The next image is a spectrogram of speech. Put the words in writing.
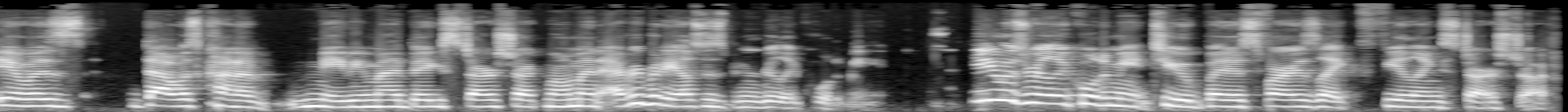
it was that was kind of maybe my big starstruck moment. Everybody else has been really cool to meet. He was really cool to meet too, but as far as like feeling starstruck,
